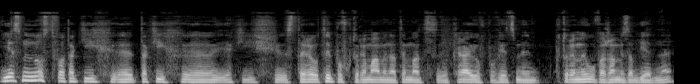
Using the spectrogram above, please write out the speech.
jest mnóstwo takich, e, takich e, jakichś stereotypów, które mamy na temat e, krajów, powiedzmy, które my uważamy za biedne.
